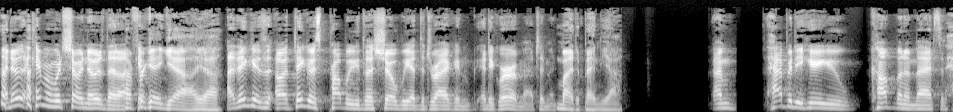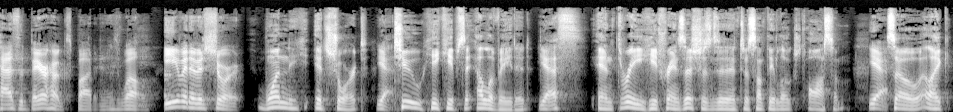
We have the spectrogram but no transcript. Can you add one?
I know. I can't remember which show I noted that. on. I forget. Yeah, yeah. I think it's, I think it was probably the show we had the Dragon Eddie Guerrero match. I mean, Might have been, yeah. I'm happy to hear you compliment a match that has a bear hug spot in it as well, even if it's short. One, it's short. Yeah. Two, he keeps it elevated. Yes. And three, he transitions it into something that looks awesome. Yeah. So, like,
